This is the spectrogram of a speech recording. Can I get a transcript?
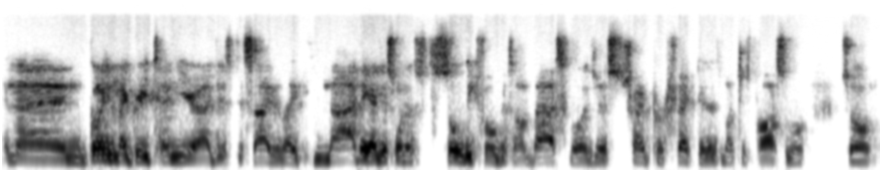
And then going into my grade 10 year, I just decided, like, nah, I think I just want to solely focus on basketball and just try and perfect it as much as possible. So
